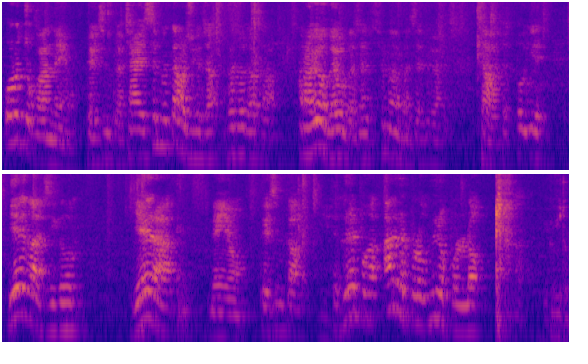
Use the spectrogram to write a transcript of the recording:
오른쪽 같네요. 되겠습니까? 자, 설명 따라주세요. 자, 자, 하나 외워, 외워. 자, 설명한다, 설명. 자, 어, 예, 얘가 지금 얘라네요. 되겠습니까? 자, 그래프가 아래로 볼로 위로 볼로 위로.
